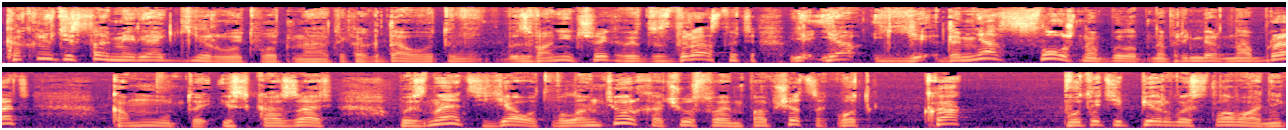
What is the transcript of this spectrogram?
Как люди сами реагируют вот на это, когда вот звонит человек и говорит, здравствуйте. Я, я, я, для меня сложно было, например, набрать кому-то и сказать, вы знаете, я вот волонтер, хочу с вами пообщаться. Вот как вот эти первые слова, они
